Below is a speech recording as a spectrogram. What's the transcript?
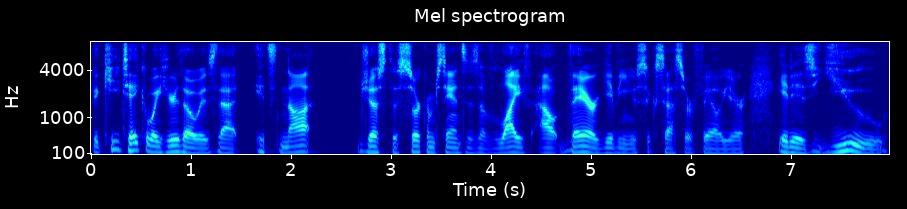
the key takeaway here though is that it's not just the circumstances of life out there giving you success or failure. It is you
